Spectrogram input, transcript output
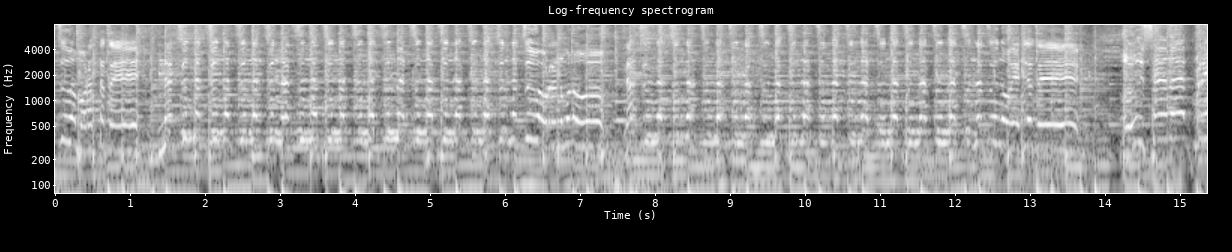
ぜ。夏夏夏夏夏夏夏夏夏夏夏夏夏は俺のもの夏夏夏夏夏夏夏夏夏夏夏夏夏の親父だぜ王様プリ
